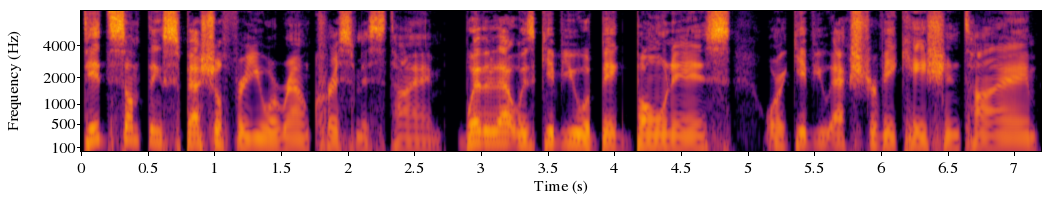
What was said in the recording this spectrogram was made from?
did something special for you around Christmas time, whether that was give you a big bonus or give you extra vacation time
